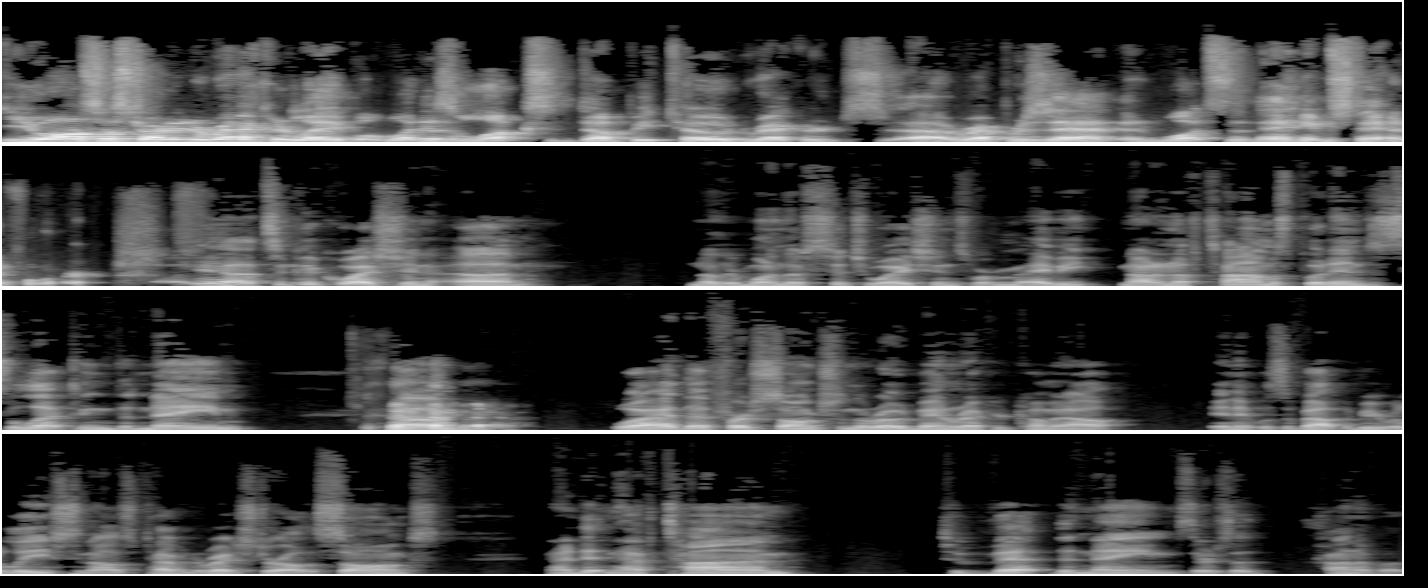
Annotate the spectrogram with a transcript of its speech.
you also started a record label. What does Lux Dumpy Toad Records uh, represent, and what's the name stand for? Yeah, that's a good question. Um, another one of those situations where maybe not enough time was put into selecting the name. Um, well, I had the first songs from the Road Band record coming out, and it was about to be released, and I was having to register all the songs, and I didn't have time to vet the names. There's a kind of a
